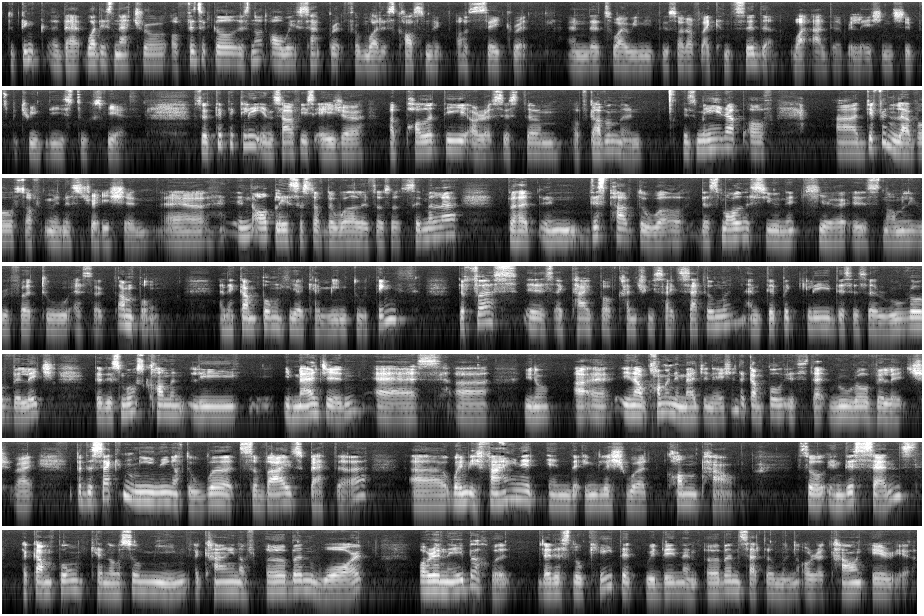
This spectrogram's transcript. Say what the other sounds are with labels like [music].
to think that what is natural or physical is not always separate from what is cosmic or sacred and that's why we need to sort of like consider what are the relationships between these two spheres. So typically in Southeast Asia, a polity or a system of government is made up of uh, different levels of administration. Uh, in all places of the world, it's also similar, but in this part of the world, the smallest unit here is normally referred to as a kampong. And a kampong here can mean two things. The first is a type of countryside settlement, and typically this is a rural village that is most commonly imagined as, uh, you know, uh, uh, in our common imagination, the kampong is that rural village, right? But the second meaning of the word survives better uh, when we find it in the English word compound. So, in this sense, a kampong can also mean a kind of urban ward or a neighborhood that is located within an urban settlement or a town area.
